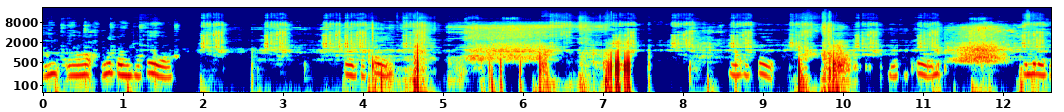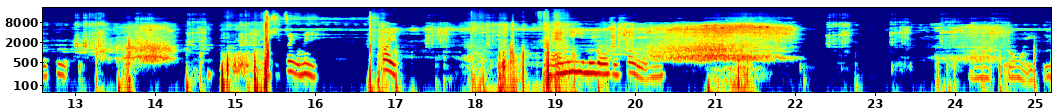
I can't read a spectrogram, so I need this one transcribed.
อืมโอ้ไม่ตรงสักทีเลยดูสติดูสติดูสติดูดูสติดูสติก็ไม่ดีเฮ้ยแม่ นี่ไม่ดูสตินะเอาลงมาอีกที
